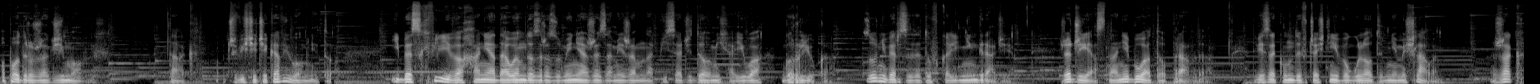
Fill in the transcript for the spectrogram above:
o podróżach zimowych. Tak, oczywiście ciekawiło mnie to. I bez chwili wahania dałem do zrozumienia, że zamierzam napisać do Michaiła Gorliuka z Uniwersytetu w Kaliningradzie. Rzecz jasna, nie była to prawda. Dwie sekundy wcześniej w ogóle o tym nie myślałem. Jacques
